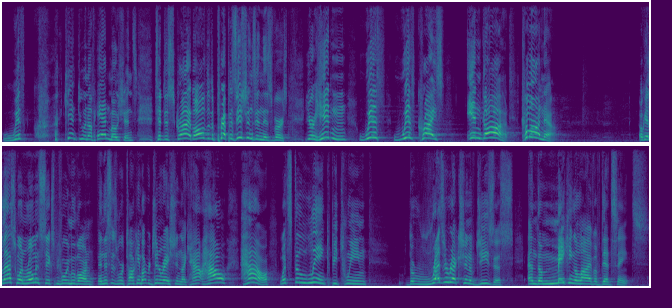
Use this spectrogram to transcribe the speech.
with I can't do enough hand motions to describe all of the prepositions in this verse. You're hidden with with Christ in God. Come on now. Okay, last one, Romans 6 before we move on. And this is we're talking about regeneration, like how how how what's the link between the resurrection of Jesus and the making alive of dead saints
